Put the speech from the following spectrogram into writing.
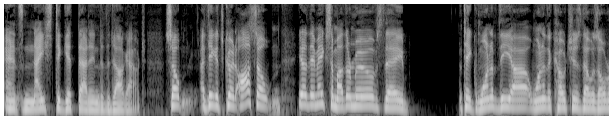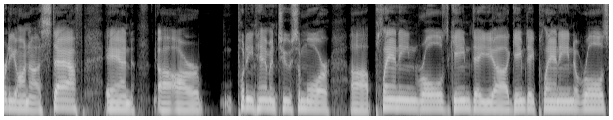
And it's nice to get that into the dugout. So I think it's good. Also, you know, they make some other moves. They take one of the uh, one of the coaches that was already on uh, staff and uh, are putting him into some more uh, planning roles, game day, uh, game day planning roles,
